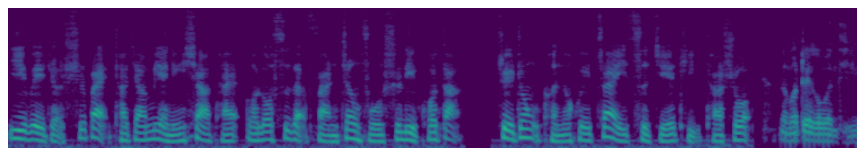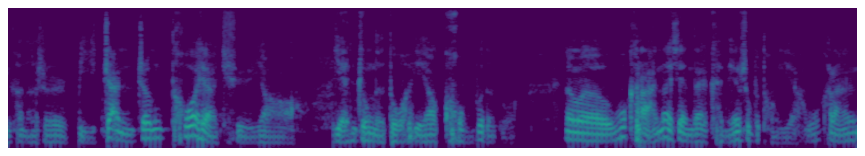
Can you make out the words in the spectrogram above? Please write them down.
意味着失败，他将面临下台。俄罗斯的反政府势力扩大，最终可能会再一次解体。”他说：“那么这个问题可能是比战争拖下去要严重的多，也要恐怖的多。”那么乌克兰呢？现在肯定是不同意啊！乌克兰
